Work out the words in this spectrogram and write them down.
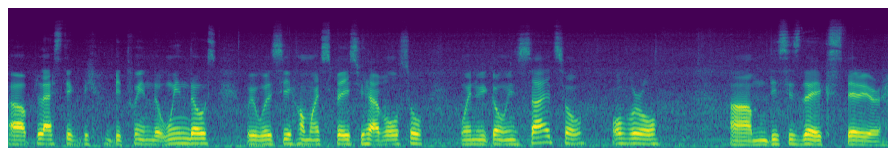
uh, plastic be between the windows we will see how much space you have also when we go inside so overall um, this is the exterior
